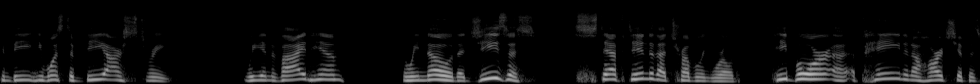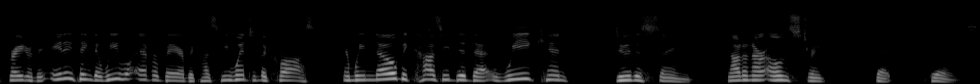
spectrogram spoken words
can be, He wants to be our strength. We invite Him, and we know that Jesus stepped into that troubling world. He bore a, pain and a hardship that's greater than anything that we will ever bear because he went to the cross. And we know because he did that, we can do the same, not in our own strength, but his.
